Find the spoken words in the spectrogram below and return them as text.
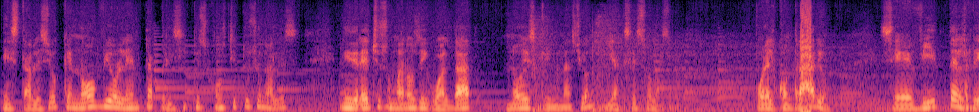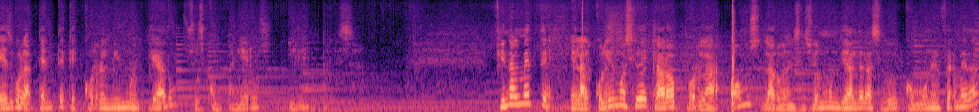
estableció que no violenta principios constitucionales ni derechos humanos de igualdad, no discriminación y acceso a la salud. Por el contrario, se evita el riesgo latente que corre el mismo empleado, sus compañeros y la empresa. Finalmente, el alcoholismo ha sido declarado por la OMS, la Organización Mundial de la Salud, como una enfermedad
